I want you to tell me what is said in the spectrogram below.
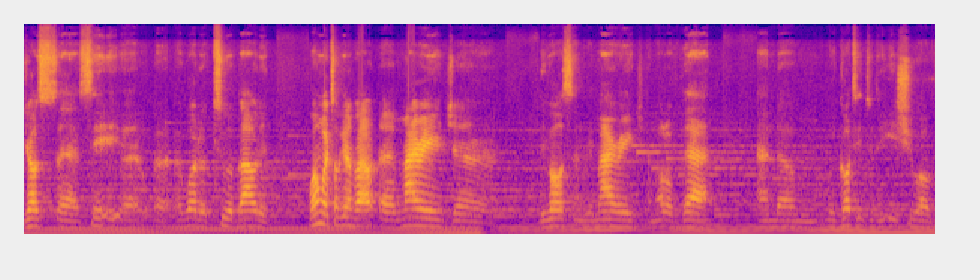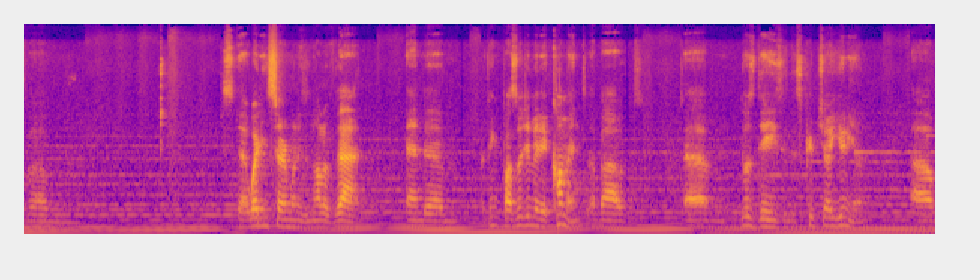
just uh, say uh, a word or two about it. When we're talking about uh, marriage, uh, divorce, and remarriage, and all of that, and um, we got into the issue of um, wedding ceremonies and all of that, and um, I think Pastor Oji made a comment about um, those days in the scripture union, um,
